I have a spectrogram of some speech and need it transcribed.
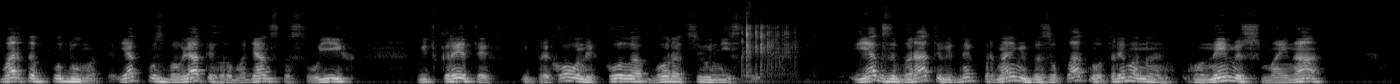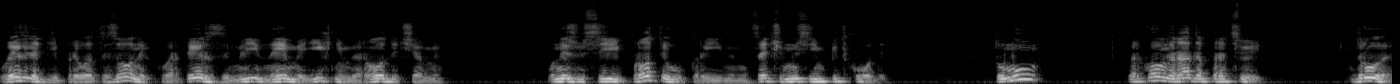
варто подумати, як позбавляти громадянства своїх відкритих і прихованих колабораціоністів. І як забирати від них принаймні безоплатно отриманого ними ж майна у вигляді приватизованих квартир, землі ними, їхніми родичами. Вони ж усі проти України, ну це чомусь їм підходить. Тому Верховна Рада працює. Друге,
